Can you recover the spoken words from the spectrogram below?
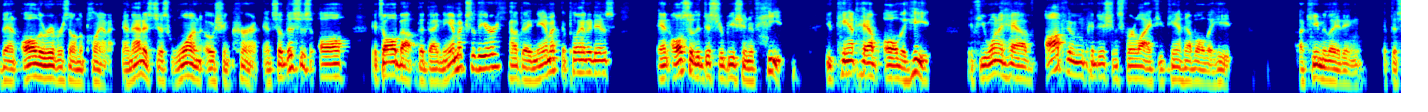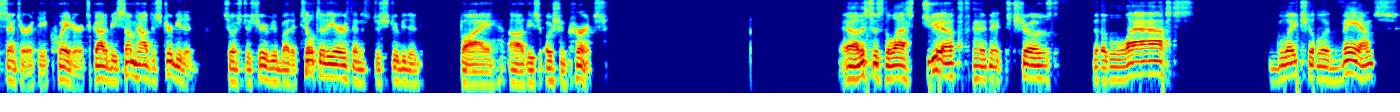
than all the rivers on the planet. And that is just one ocean current. And so this is all, it's all about the dynamics of the earth, how dynamic the planet is, and also the distribution of heat. You can't have all the heat. If you want to have optimum conditions for life, you can't have all the heat accumulating at the center, at the equator. It's got to be somehow distributed. So it's distributed by the tilt of the earth and it's distributed by uh, these ocean currents. Uh, this is the last GIF and it shows the last glacial advance.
